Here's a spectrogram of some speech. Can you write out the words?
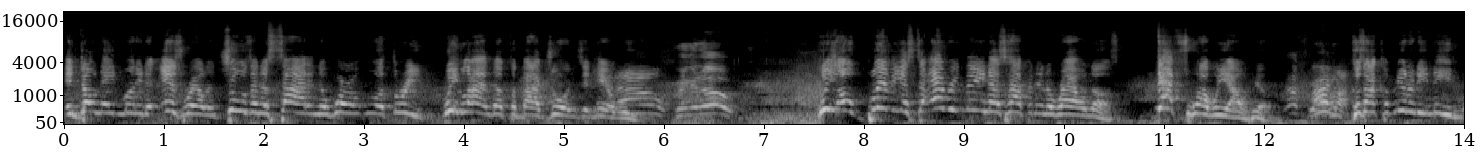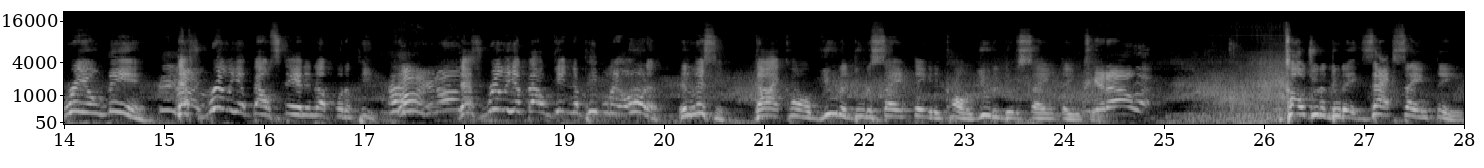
and donate money to Israel and choosing a side in the World War III. We lined up to buy Jordans and hair weave. Now. Bring it out. We oblivious to everything that's happening around us. That's why we out here. Right. Because our community need real men. That's really about standing up for the people. Right. That's really about getting the people in order. And listen, God called you to do the same thing, and He called you to do the same thing Bring too. it out. Called you to do the exact same thing.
